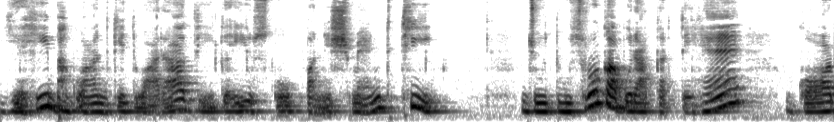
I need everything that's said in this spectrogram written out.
यही भगवान के द्वारा दी गई उसको पनिशमेंट थी। जो दूसरों का बुरा करते हैं, गॉड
